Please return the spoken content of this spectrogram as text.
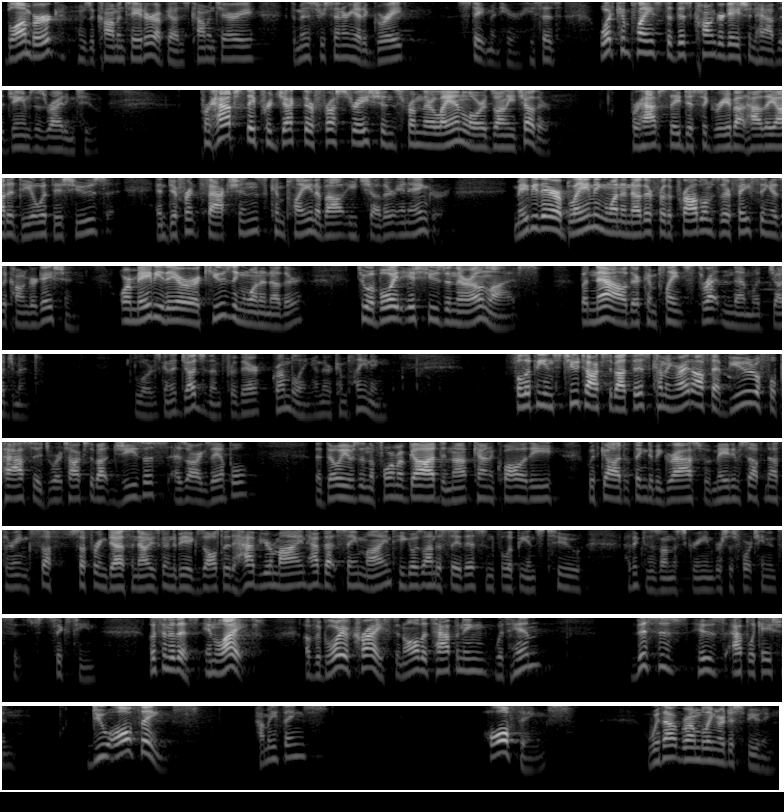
Blomberg, who's a commentator, I've got his commentary at the Ministry Center. He had a great statement here. He says, What complaints did this congregation have that James is writing to? Perhaps they project their frustrations from their landlords on each other. Perhaps they disagree about how they ought to deal with issues, and different factions complain about each other in anger. Maybe they are blaming one another for the problems they're facing as a congregation. Or maybe they are accusing one another to avoid issues in their own lives, but now their complaints threaten them with judgment. The Lord is going to judge them for their grumbling and their complaining. Philippians 2 talks about this, coming right off that beautiful passage where it talks about Jesus as our example, that though he was in the form of God, did not count equality with God a thing to be grasped, but made himself nothing, suffering death, and now he's going to be exalted. Have your mind, have that same mind. He goes on to say this in Philippians 2. I think this is on the screen, verses 14 and 16. Listen to this. In light of the glory of Christ and all that's happening with him, this is his application. Do all things. How many things? all things without grumbling or disputing,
